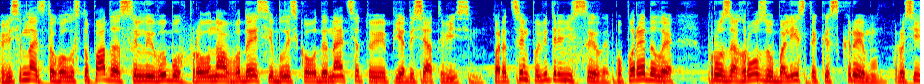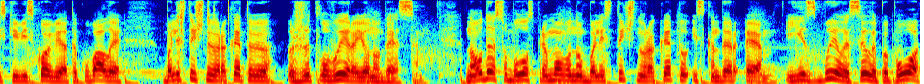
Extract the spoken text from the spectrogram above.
18 листопада сильний вибух пролунав в Одесі близько 11.58. Перед цим повітряні сили попередили про загрозу балістики з Криму. Російські військові атакували балістичною ракетою житловий район Одеси. На Одесу було спрямовано балістичну ракету Іскандер М. Її збили сили ППО,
